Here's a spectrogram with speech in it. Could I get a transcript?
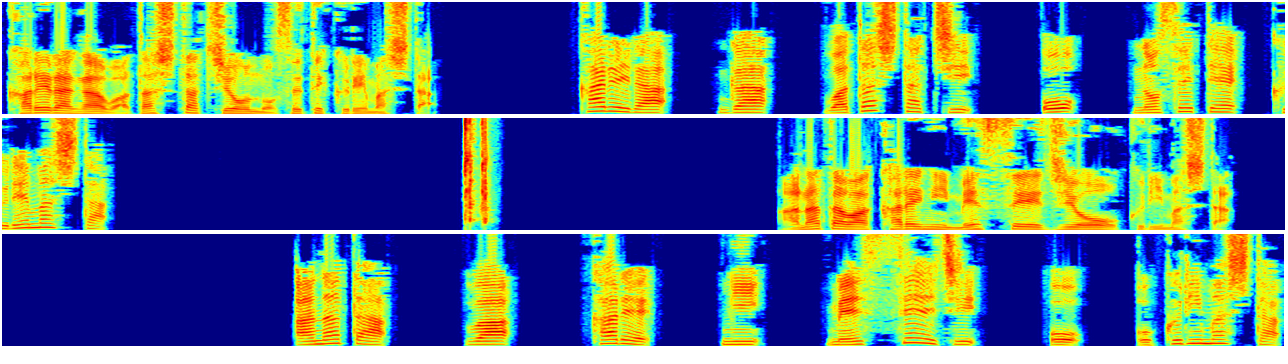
彼らが私たちを乗せてくれました。彼らが私たちを乗せてくれました。あなたは彼にメッセージを送りました。あなたは彼にメッセージを送りました。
